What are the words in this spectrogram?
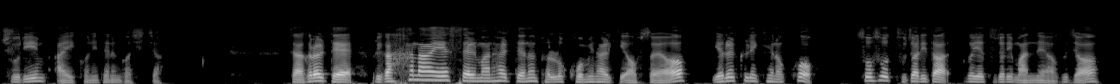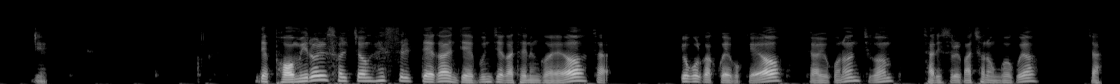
줄임 아이콘이 되는 것이죠. 자, 그럴 때 우리가 하나의 셀만 할 때는 별로 고민할 게 없어요. 얘를 클릭해 놓고 소수 두 자리다. 그거 얘 두 자리 맞네요. 그죠? 예. 근데 범위를 설정했을 때가 이제 문제가 되는 거예요. 자, 요걸 갖고 해볼게요. 자, 요거는 지금 자릿수를 맞춰 놓은 거고요. 자,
